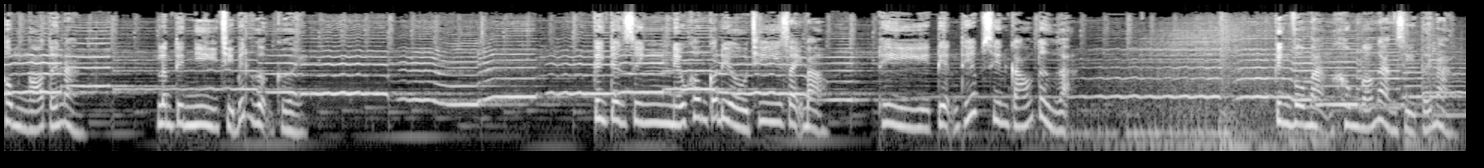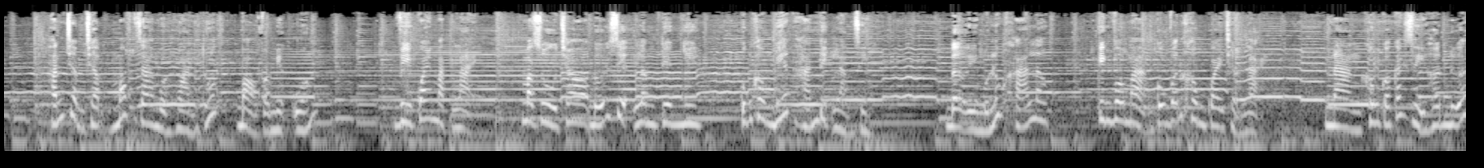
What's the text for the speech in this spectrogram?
không ngó tới nàng. Lâm Tiên Nhi chỉ biết gượng cười Kinh tiên sinh nếu không có điều chi dạy bảo, Thì tiện thiếp xin cáo từ ạ. Kinh vô mạng không ngó ngàng gì tới nàng. Hắn chậm chậm móc ra một hoàn thuốc Bỏ vào miệng uống. Vì quay mặt lại, Mặc dù cho đối diện Lâm Tiên Nhi, Cũng không biết hắn định làm gì. Đợi một lúc khá lâu, Kinh vô mạng cũng vẫn không quay trở lại. Nàng không có cách gì hơn nữa,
